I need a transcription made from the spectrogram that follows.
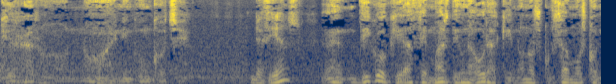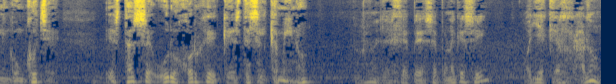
Qué raro, no hay ningún coche. ¿Decías? Eh, digo que hace más de una hora que no nos cruzamos con ningún coche. ¿Estás seguro, Jorge, que este es el camino? El GPS pone que sí. Oye, qué raro.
